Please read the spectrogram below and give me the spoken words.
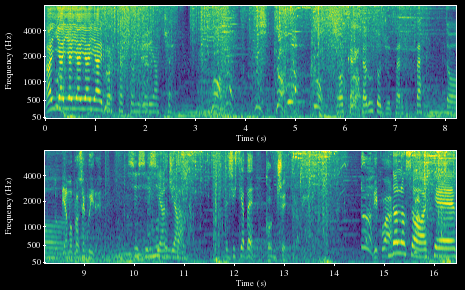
Ai ai ai ai ai ai Porcaccia miseriaccia Ok è caduto giù Perfetto Dobbiamo proseguire. Sì sì È sì andiamo agitato. Si stia bene. Concentrati. Di qua. Non lo so, è che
